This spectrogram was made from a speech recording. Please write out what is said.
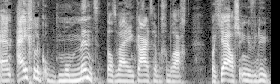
En eigenlijk op het moment dat wij in kaart hebben gebracht wat jij als individu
